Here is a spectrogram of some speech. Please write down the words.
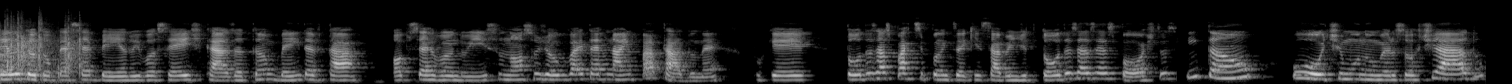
pelo que eu estou percebendo, e você de casa também deve estar tá observando isso, nosso jogo vai terminar empatado, né? Porque todas as participantes aqui sabem de todas as respostas. Então, o último número sorteado,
